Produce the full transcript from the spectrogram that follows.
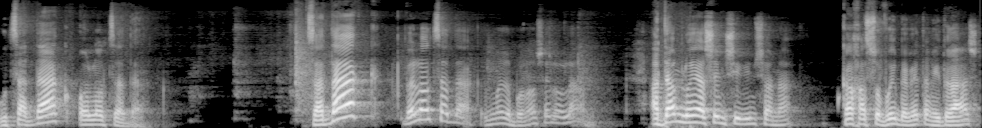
הוא צדק או לא צדק? צדק ולא צדק. הוא אומר, ריבונו של עולם, אדם לא ישן 70 שנה, ככה סוברים בבית המדרש,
